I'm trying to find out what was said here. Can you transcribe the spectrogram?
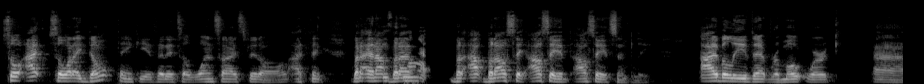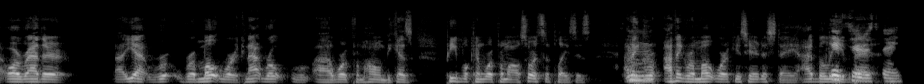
So I so what I don't think is that it's a one size fit all. I think, but and I, but I, but I, but I'll say I'll say it I'll say it simply. I believe that remote work, uh, or rather, uh, yeah, remote work, not ro- uh, work from home, because people can work from all sorts of places. I mm-hmm. think I think remote work is here to stay. I believe it's here that, to stay.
